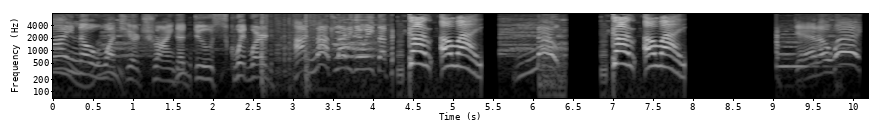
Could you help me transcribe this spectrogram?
I know what you're trying to do, Squidward. I'm not letting you eat the... Go away! No! Go away! Get away!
